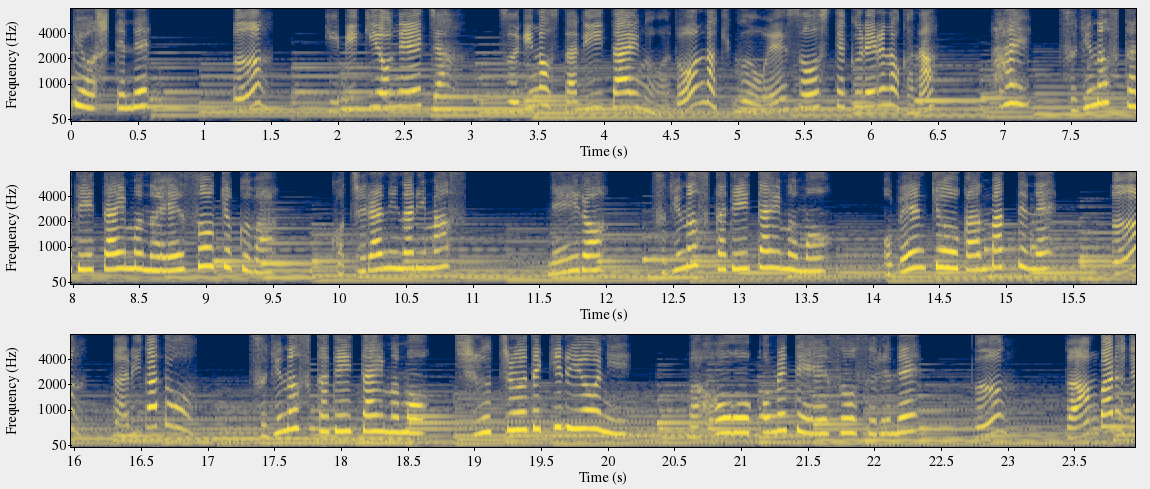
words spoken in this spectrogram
備をしてね。うん響きお姉ちゃん次のスタディタイムはどんな曲を演奏してくれるのかな？はい、次のスタディタイムの演奏曲はこちらになります。音色、次のスタディタイムもお勉強頑張ってね。うんありがとう次のスタディタイムも集中できるように魔法を込めて演奏するね。うん頑張るね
